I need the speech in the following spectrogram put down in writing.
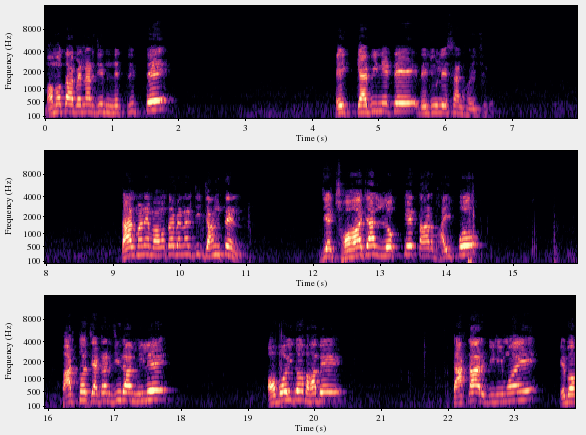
মমতা ব্যানার্জির নেতৃত্বে এই ক্যাবিনেটে রেজুলেশন হয়েছিল। তার মানে মমতা ব্যানার্জি জানতেন যে ছ হাজার লোককে তার ভাইপো পার্থ চ্যাটার্জিরা মিলে অবৈধভাবে টাকার বিনিময়ে এবং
